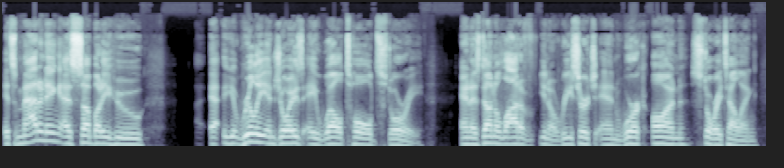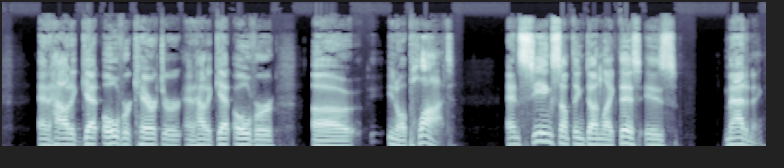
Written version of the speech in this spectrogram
It's maddening as somebody who uh, really enjoys a well-told story and has done a lot of you know research and work on storytelling and how to get over character and how to get over uh, you know a plot and seeing something done like this is maddening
